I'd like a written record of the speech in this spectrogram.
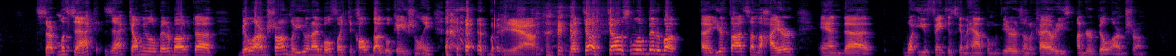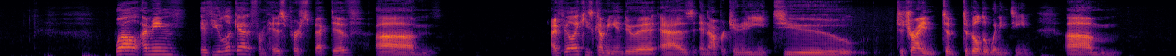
starting with Zach. Zach, tell me a little bit about uh, Bill Armstrong, who you and I both like to call Doug occasionally. but, yeah. but tell tell us a little bit about uh, your thoughts on the hire and uh, what you think is going to happen with the Arizona Coyotes under Bill Armstrong. Well, I mean, if you look at it from his perspective, um, I feel like he's coming into it as an opportunity to to try and to to build a winning team. Um,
